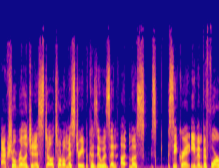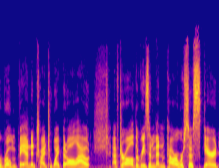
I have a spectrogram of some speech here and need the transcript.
actual religion is still a total mystery because it was an utmost secret even before Rome banned and tried to wipe it all out. After all, the reason men in power were so scared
